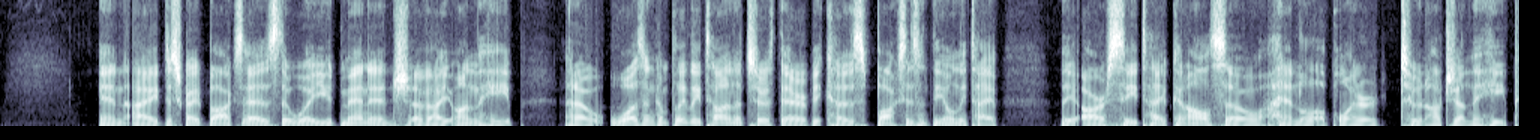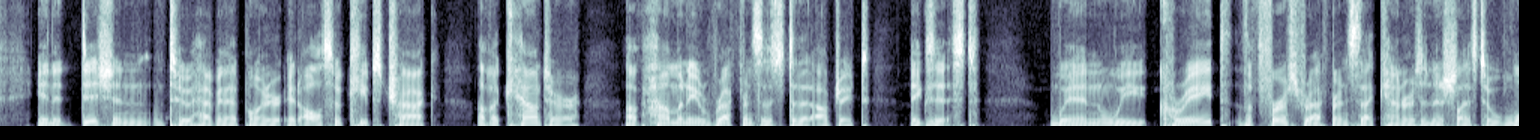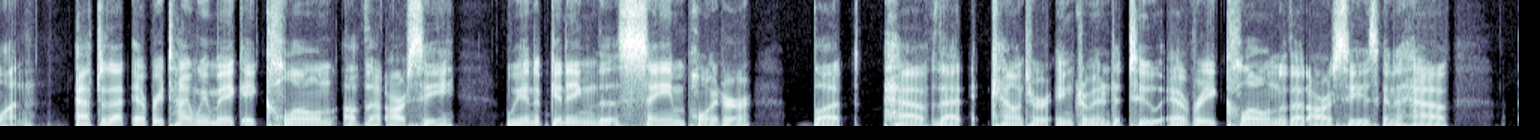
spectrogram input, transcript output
And I described box as the way you'd manage a value on the heap. And I wasn't completely telling the truth there because box isn't the only type. The RC type can also handle a pointer to an object on the heap. In addition to having that pointer, it also keeps track of a counter of how many references to that object exist. When we create the first reference, that counter is initialized to 1. After that, every time we make a clone of that RC, we end up getting the same pointer, but have that counter incremented to two. Every clone of that RC is going to have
